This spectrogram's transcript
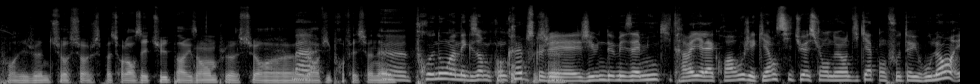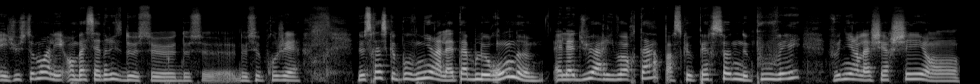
pour les jeunes sur, sur, je sais pas, sur leurs études, par exemple, sur bah, leur vie professionnelle? Prenons un exemple concret, parce que j'ai une de mes amies qui travaille à la Croix-Rouge et qui est en situation de handicap en fauteuil roulant, et justement, elle est ambassadrice de ce, de ce, de ce projet ne serait-ce que pour venir à la table ronde, elle a dû arriver en retard parce que personne ne pouvait venir la chercher en,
